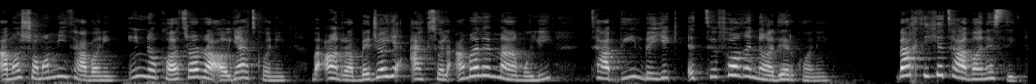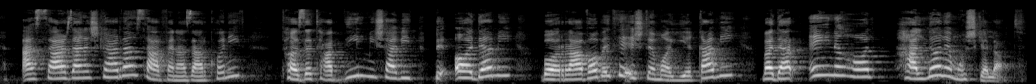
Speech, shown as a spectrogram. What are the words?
اما شما می توانید این نکات را رعایت کنید و آن را به جای عکس عمل معمولی تبدیل به یک اتفاق نادر کنید. وقتی که توانستید از سرزنش کردن صرف نظر کنید تازه تبدیل می شوید به آدمی با روابط اجتماعی قوی و در عین حال حلال مشکلات.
